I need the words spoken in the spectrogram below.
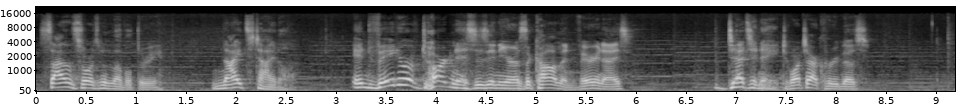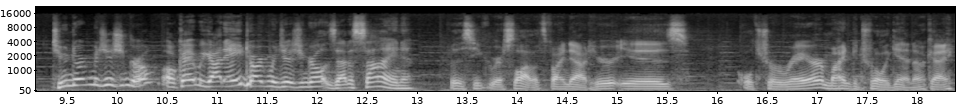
Silent Swordsman level 3. Knight's title. Invader of Darkness is in here as a common. Very nice. Detonate. Watch out, Karibos. Toon Dark Magician Girl. Okay, we got a Dark Magician Girl. Is that a sign for the secret rare slot? Let's find out. Here is Ultra Rare. Mind Control again. Okay.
